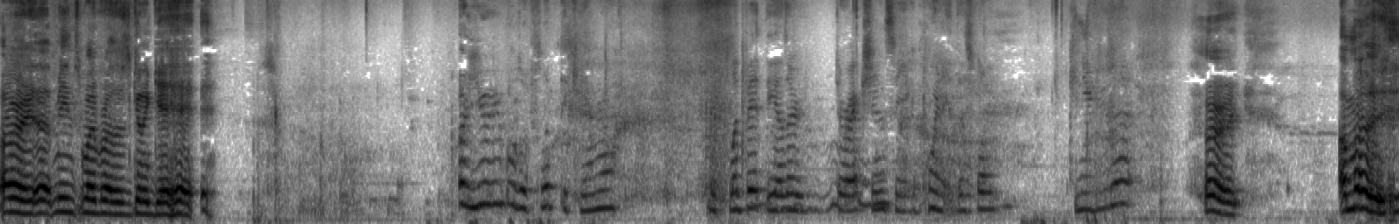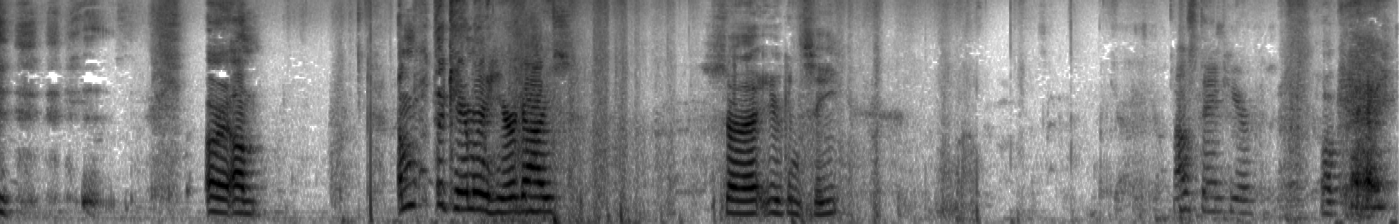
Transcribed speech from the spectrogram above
all right. That means my brother's gonna get hit. Are you able to flip the camera? To flip it the other direction so you can point it this way? Can you do that? All right. I'm gonna. All right. Um. I'm gonna put the camera here, guys, so that you can see. I'll stand here. Okay.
